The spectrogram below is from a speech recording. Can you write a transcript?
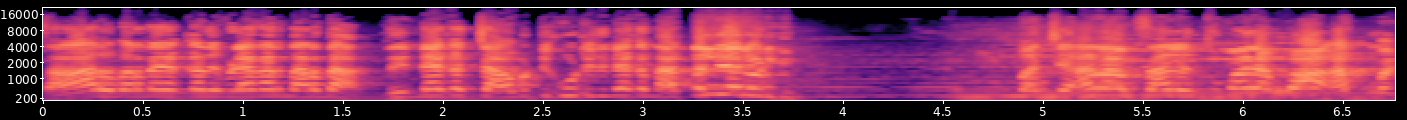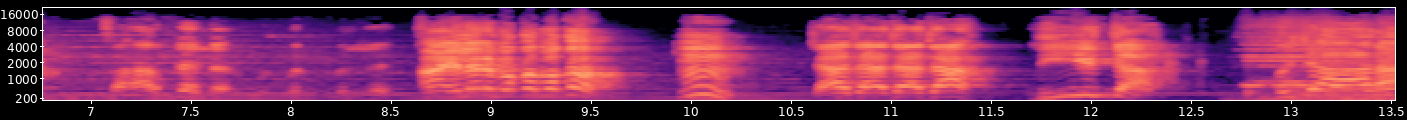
സാറ് പറഞ്ഞേക്കാതെ ഇവിടെ അങ്ങനെ നടന്ന? നിന്നെയൊക്കെ ചവിട്ടിക്കൂട്ടി നിന്നെയൊക്കെ നട്ടൽ ഞാൻ ഓടിക്കും. സാറിന്റെ അല്ല ആ എല്ലാരും പൊക്കോ പൊക്കോ. ഉം. ജാ ജാ ജാ ജാ. നീയും ജാ. ഒന്ന് ജാടാ.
